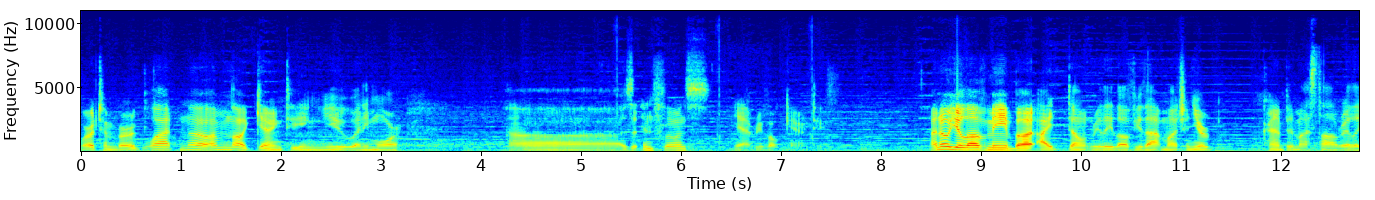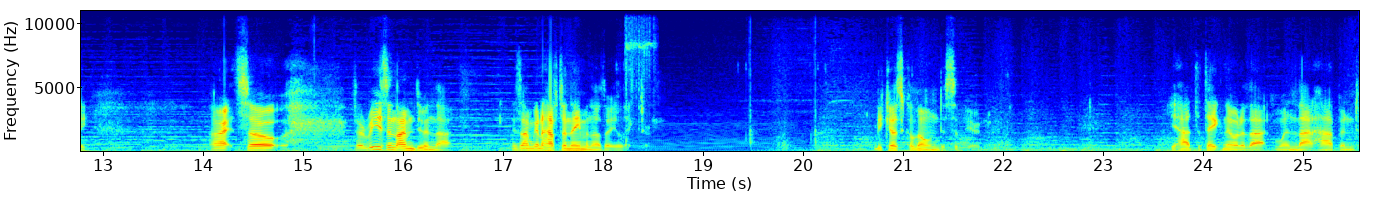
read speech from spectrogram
Württemberg, what? No, I'm not guaranteeing you anymore. Uh, is it influence? Yeah, revoke guarantee. I know you love me, but I don't really love you that much, and you're cramping my style, really. Alright, so the reason I'm doing that is I'm gonna have to name another elector. Because Cologne disappeared. You had to take note of that when that happened.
